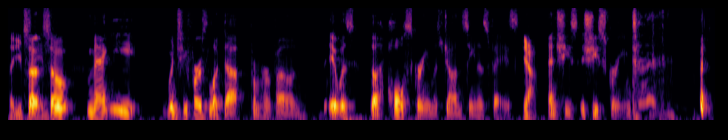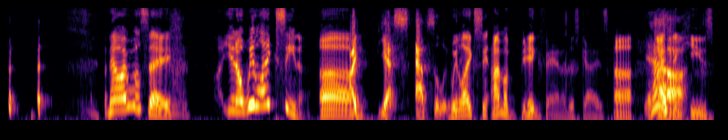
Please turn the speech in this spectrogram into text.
that you've so seen. so Maggie, when she first looked up from her phone, it was the whole screen was John Cena's face, yeah. and she she screamed. Now I will say, you know, we like Cena. Um, I yes, absolutely. We like seeing. I'm a big fan of this guy's. Uh, yeah, I think he's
